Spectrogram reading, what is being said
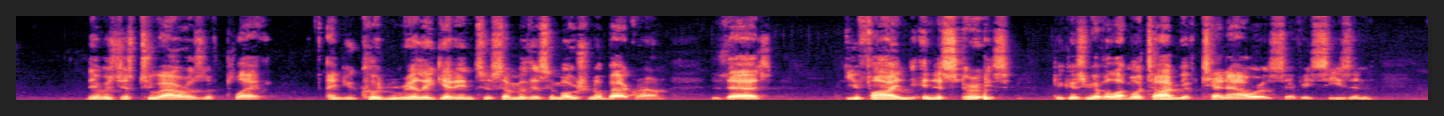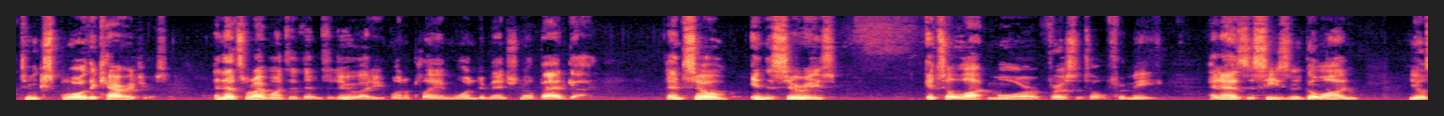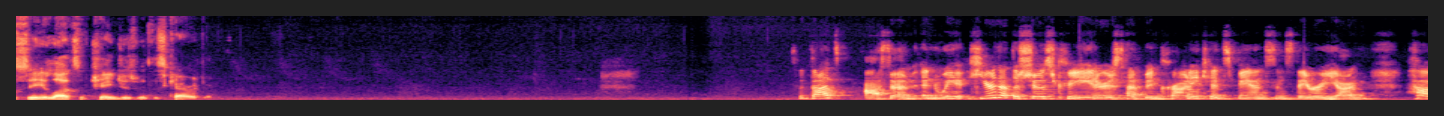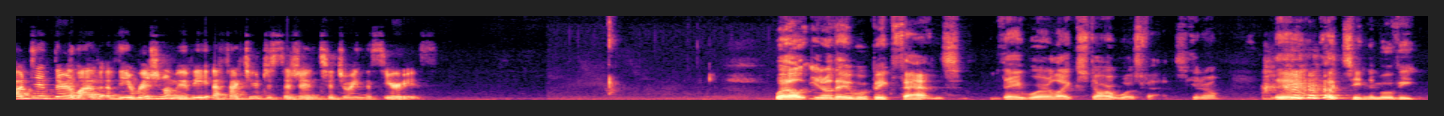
there was just two hours of play, and you couldn't really get into some of this emotional background that you find in a series because you have a lot more time. You have 10 hours every season to explore the characters. And that's what I wanted them to do. I didn't want to play him one dimensional bad guy. And so in the series, it's a lot more versatile for me. And as the seasons go on, you'll see lots of changes with this character. So that's awesome. And we hear that the show's creators have been Karate Kids fans since they were young. How did their love of the original movie affect your decision to join the series? Well, you know, they were big fans. They were like Star Wars fans, you know. They had seen the movie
